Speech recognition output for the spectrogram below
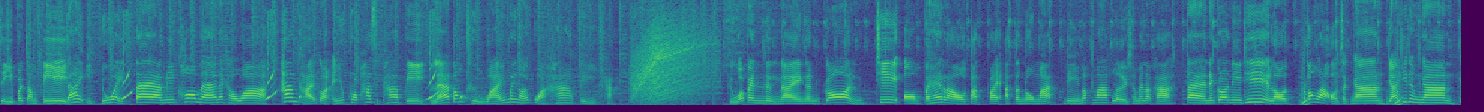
ษีประจำปีได้อีกด้วย แต่มีข้อแม้นะคะว่า ห้ามขายก่อนอายุครบ 55 ปี และต้องถือไว้ไม่น้อยกว่า 5 ปีค่ะ ถือว่าเป็นหนึ่งในเงินก้อนที่ออมไปให้เราตัดไปอัตโนมัติดีมาก ๆ เลยใช่ไหมล่ะคะ แต่ในกรณีที่เราต้องลาออกจากงาน ย้ายที่ทำงานเก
